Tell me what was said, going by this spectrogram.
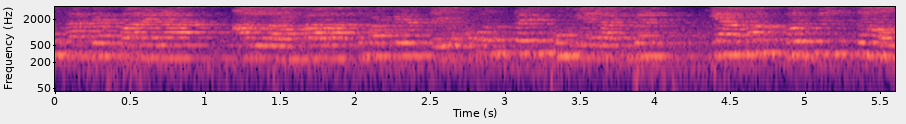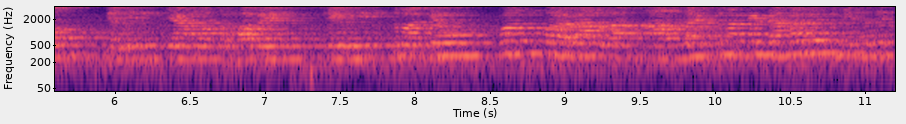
উঠাতে পারে না। আল্লাহ তাআলা তোমাকে সেই অবস্থায় ঘুমিয়ে রাখবেন। কিয়ামত পর্যন্ত হবে সেই দিন তোমাকে উত্থান করাবে আল্লাহ আল্লাহ তোমাকে জানাবে তুমি সেদিন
